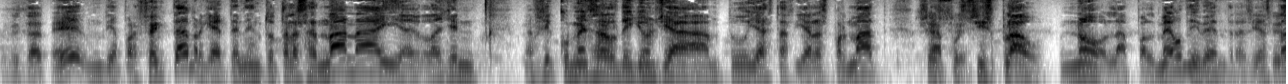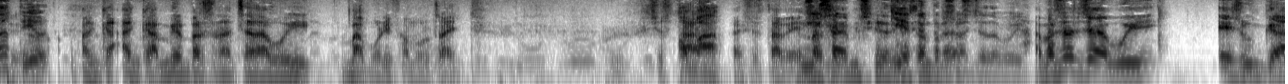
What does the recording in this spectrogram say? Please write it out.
veritat. Eh? Un dia perfecte, perquè ja tenim tota la setmana i la gent... En fi, comences el dilluns ja amb tu, ja, està, ja l'has palmat. O sigui, sí. pues, sisplau, no, la palmeu divendres, ja Sí, està, sí, tio. En, ca- en canvi, el personatge d'avui va morir fa molts anys. Això està, Home. això està bé. No Això- sabem si era Qui és el divendres. personatge d'avui? El personatge d'avui és un que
